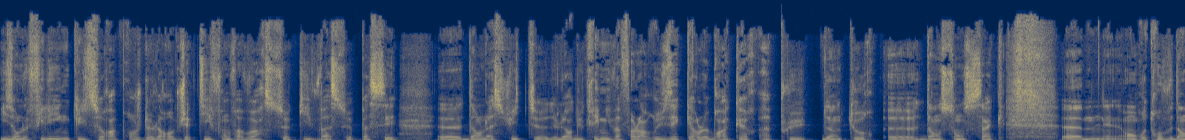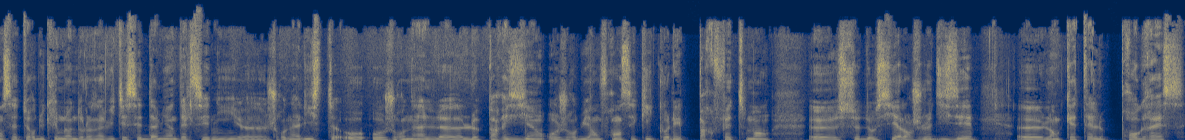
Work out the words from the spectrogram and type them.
Ils ont le feeling qu'ils se rapprochent de leur objectif. On va voir ce qui va se passer euh, dans la suite de l'heure du crime. Il va falloir ruser car le braqueur a plus d'un tour euh, dans son sac. Euh, on retrouve dans cette heure du crime l'un de nos invités, c'est Damien Delceni, journaliste au, journal Le Parisien aujourd'hui en France et qui connaît parfaitement ce dossier. Alors je le disais, euh, l'enquête elle progresse,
